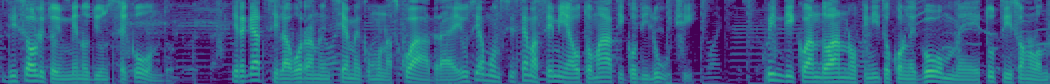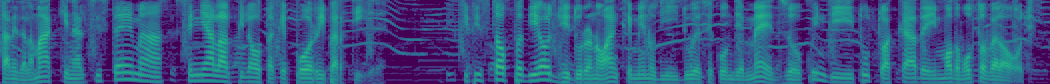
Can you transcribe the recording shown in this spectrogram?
di solito in meno di un secondo. I ragazzi lavorano insieme come una squadra e usiamo un sistema semi-automatico di luci. Quindi quando hanno finito con le gomme e tutti sono lontani dalla macchina, il sistema segnala al pilota che può ripartire. I pit stop di oggi durano anche meno di due secondi e mezzo, quindi tutto accade in modo molto veloce.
